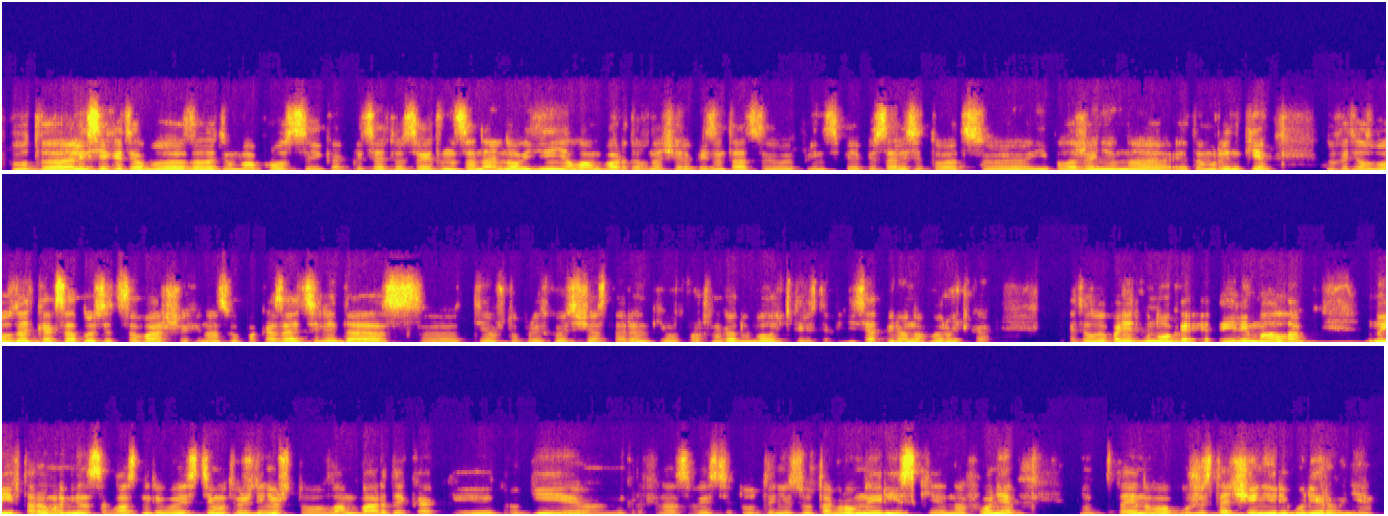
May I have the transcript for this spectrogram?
Вот э, Алексей хотел бы задать вам вопрос, и как председатель Совета национального объединения ломбардов в начале презентации вы, в принципе, описали ситуацию и положение на этом рынке, но хотелось бы узнать, как соотносятся ваши финансовые показатели да, с э, тем, что происходит сейчас на рынке. Вот в прошлом году было 450 миллионов выручка, Хотел бы понять, много это или мало. Ну и второй момент, согласны ли вы с тем утверждением, что ломбарды, как и другие микрофинансовые институты, несут огромные риски на фоне ну, постоянного ужесточения регулирования.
